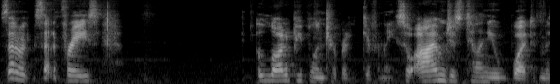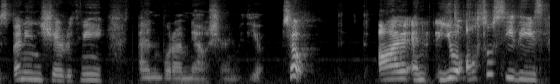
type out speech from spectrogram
Is that a, is that a phrase? a lot of people interpret it differently. So I'm just telling you what Miss Benning shared with me and what I'm now sharing with you. So I, and you'll also see these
